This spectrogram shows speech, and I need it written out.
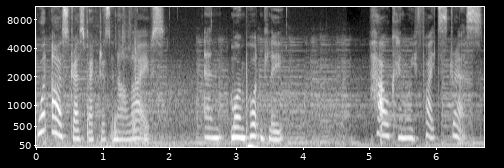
What are stress factors in our lives? And more importantly, how can we fight stress?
